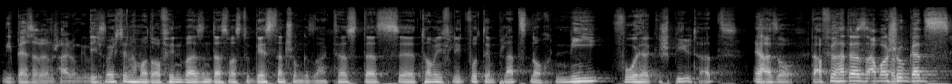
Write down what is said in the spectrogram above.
die bessere Entscheidung gewesen. Ich möchte nochmal darauf hinweisen, das, was du gestern schon gesagt hast, dass äh, Tommy Fleetwood den Platz noch nie vorher gespielt hat. Ja. Also dafür hat er das aber schon ganz,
